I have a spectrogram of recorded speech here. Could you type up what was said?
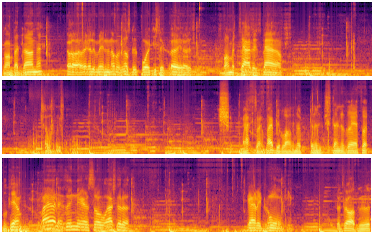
Going back down there? Uh, wait a minute. No one else before you said, hey, uh, I'm gonna tie this down. Shit, that thing might be long enough to extend his ass up. Yeah, mine is in there, so I should have got it going. That's all good.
